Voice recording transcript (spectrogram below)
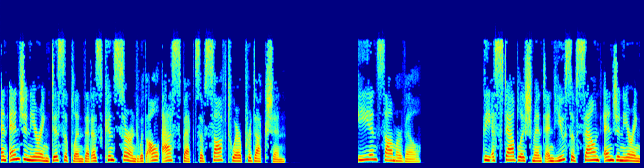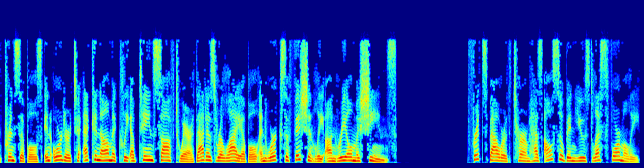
an engineering discipline that is concerned with all aspects of software production. Ian Sommerville. The establishment and use of sound engineering principles in order to economically obtain software that is reliable and works efficiently on real machines. Fritz Bauer The term has also been used less formally,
